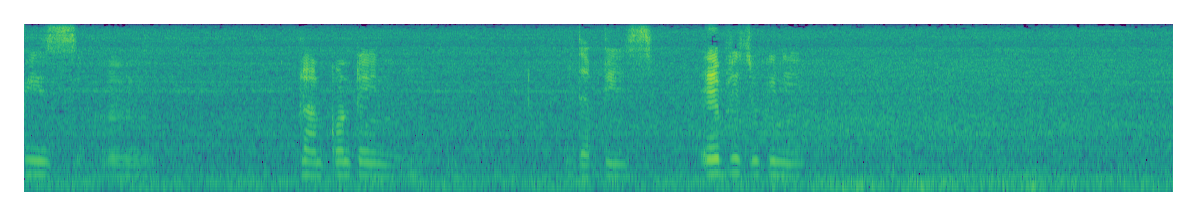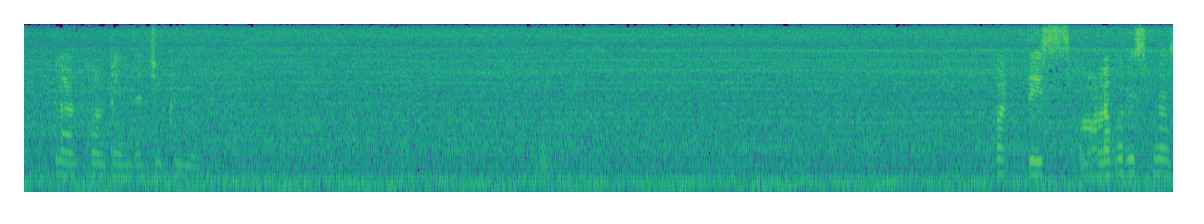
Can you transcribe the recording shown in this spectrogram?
piece um, plant contain the piece. Every zucchini plant contain the zucchini. But this Malabar spinach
